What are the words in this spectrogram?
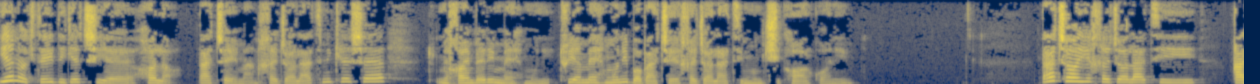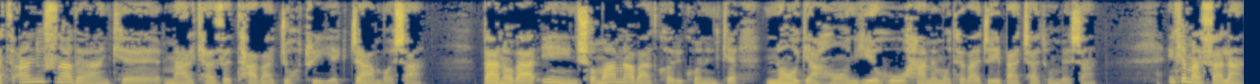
یه نکته دیگه چیه؟ حالا بچه من خجالت می‌کشه. می‌خوایم بریم مهمونی. توی مهمونی با بچه خجالتیمون چی کار کنیم؟ بچه های خجالتی قطعا دوست ندارن که مرکز توجه توی یک جمع باشن. بنابراین شما هم نباید کاری کنید که ناگهان یهو همه متوجه بچهتون بشن. اینکه مثلا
